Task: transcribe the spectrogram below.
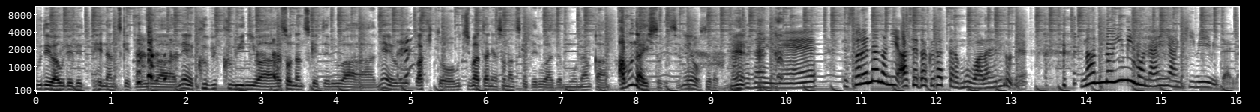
腕は腕で変なんつけてるわね首首にはそんなんつけてるわね脇と内股にはそんなんつけてるわじゃもうなんか危ない人ですよねおそらくね危ないよねでそれなのに汗だくだったらもう笑えるよね何の意味もないやん君みたいな。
